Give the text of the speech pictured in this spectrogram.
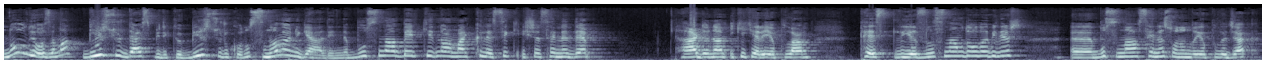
Ne oluyor o zaman? Bir sürü ders birikiyor. Bir sürü konu sınav önü geldiğinde. Bu sınav belki normal klasik işte senede her dönem iki kere yapılan testli yazılı sınavda olabilir. Ee, bu sınav sene sonunda yapılacak.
